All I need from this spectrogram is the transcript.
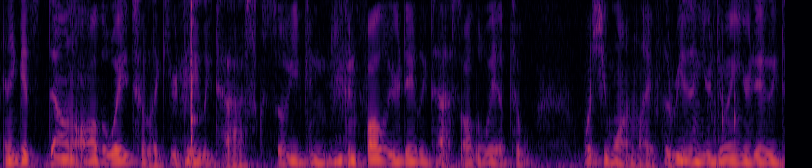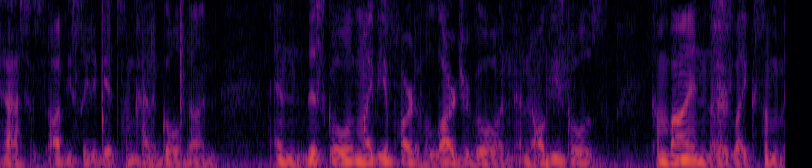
and it gets down all the way to like your daily tasks so you can you can follow your daily tasks all the way up to what you want in life. The reason you're doing your daily tasks is obviously to get some kind of goal done. And this goal might be a part of a larger goal and, and all these goals combined are like some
